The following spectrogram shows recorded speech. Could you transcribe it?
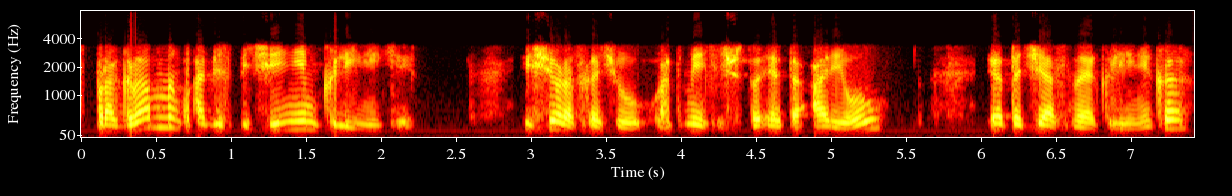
с программным обеспечением клиники. Еще раз хочу отметить, что это «Орел», это частная клиника,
